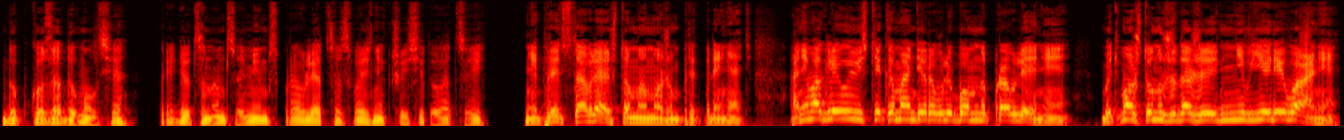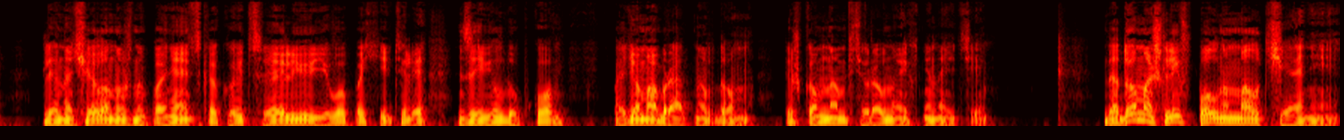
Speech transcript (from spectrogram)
Дубко задумался. «Придется нам самим справляться с возникшей ситуацией». «Не представляю, что мы можем предпринять. Они могли увести командира в любом направлении. Быть может, он уже даже не в Ереване». «Для начала нужно понять, с какой целью его похитили», — заявил Дубко. «Пойдем обратно в дом. Пешком нам все равно их не найти». До дома шли в полном молчании.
